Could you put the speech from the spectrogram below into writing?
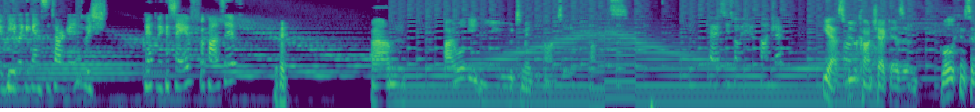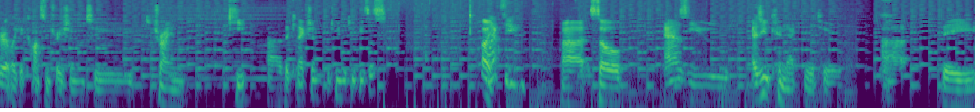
it'd be like against the target, which we have to make a save, a con save. Okay. Um, I will get you to make a con save on this. Okay, so you just want me to do a con check? Yeah, so do a con check as in we'll consider it like a concentration to to try and keep uh, the connection between the two pieces. Oh yeah. Uh, so as you as you connect the two, uh, they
